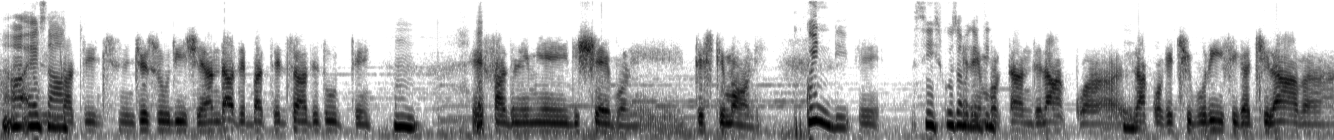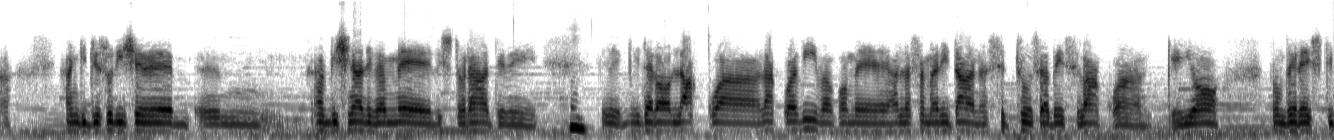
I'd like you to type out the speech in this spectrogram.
Ah, esatto. Infatti Gesù dice andate e battezzate tutti mm. e fate i miei discepoli, testimoni. Quindi... E, sì, scusami. Ed è importante l'acqua, mm. l'acqua che ci purifica, ci lava anche Gesù dice ehm, avvicinatevi a me, ristoratevi, mm. eh, vi darò l'acqua, l'acqua, viva come alla Samaritana, se tu sapessi l'acqua che io ho non verresti,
